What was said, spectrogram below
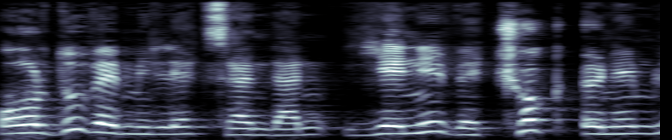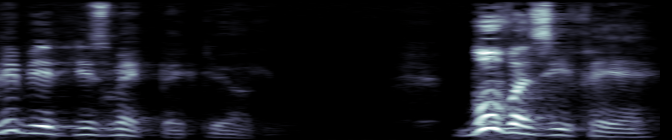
ordu ve millet senden yeni ve çok önemli bir hizmet bekliyor. Bu vazifeye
